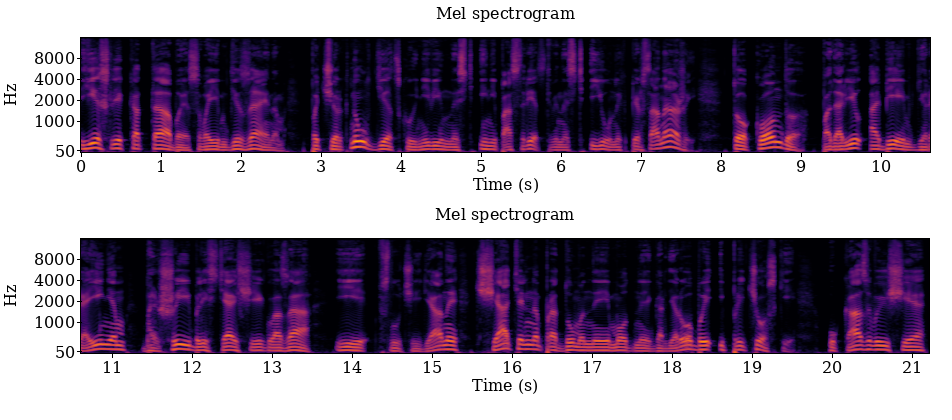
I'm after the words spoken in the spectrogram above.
если Катабе своим дизайном подчеркнул детскую невинность и непосредственность юных персонажей, то Кондо подарил обеим героиням большие блестящие глаза и, в случае Дианы, тщательно продуманные модные гардеробы и прически, указывающие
